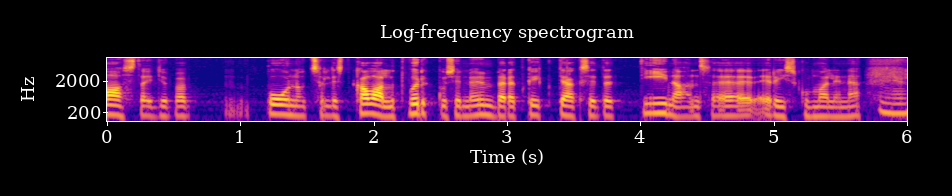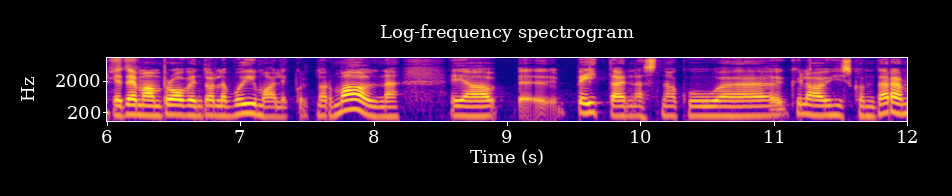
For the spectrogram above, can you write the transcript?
aastaid juba poonud sellist kavalat võrku sinna ümber, et kõik teaksid, et Tiina on see eriskummaline. Just. ja tema on proovinud olla võimalikult normaalne ja äh, peita ennast nagu külaühiskonda ära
